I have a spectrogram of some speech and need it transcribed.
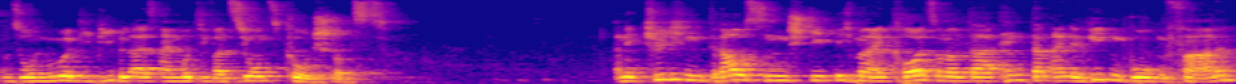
und so nur die Bibel als einen Motivationscoach nutzt. An den Kirchen draußen steht nicht mal ein Kreuz, sondern da hängt dann eine Regenbogenfahne,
